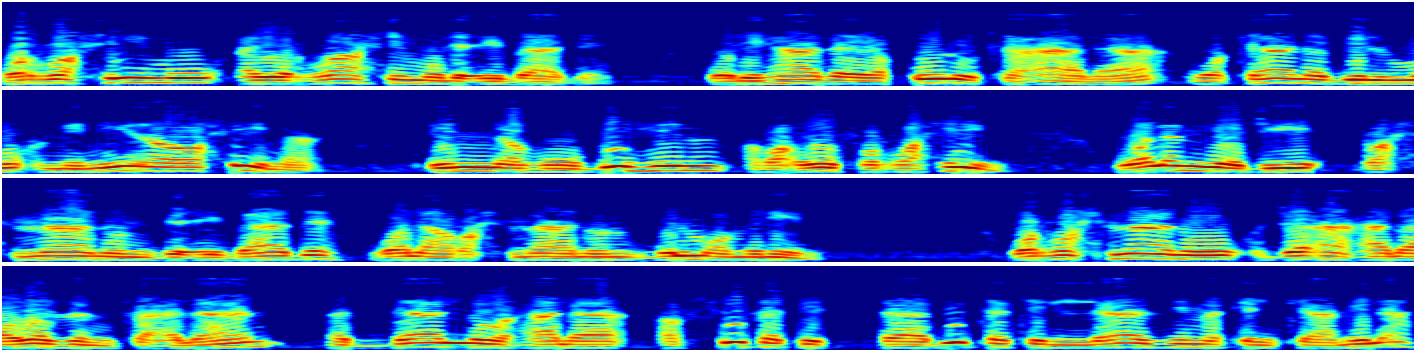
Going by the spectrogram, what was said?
والرحيم أي الراحم لعباده. ولهذا يقول تعالى وكان بالمؤمنين رحيما إنه بهم رؤوف رحيم ولم يجيء رحمن بعباده ولا رحمن بالمؤمنين. والرحمن جاء على وزن فعلان الدال على الصفة الثابتة اللازمة الكاملة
